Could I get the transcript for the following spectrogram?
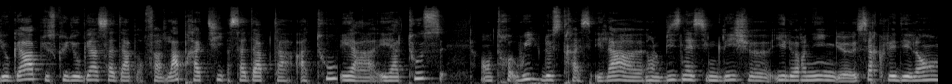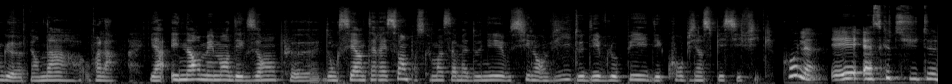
yoga, puisque yoga s'adapte, enfin la pratique s'adapte à, tout et à, et à tous entre, oui, le stress. Et là, euh, dans le business English, euh, e-learning, cercle des langues, il y en a, voilà, il y a énormément d'exemples, donc c'est intéressant parce que moi ça m'a donné aussi l'envie de développer des cours bien spécifiques. Cool. Et est-ce que tu, te,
